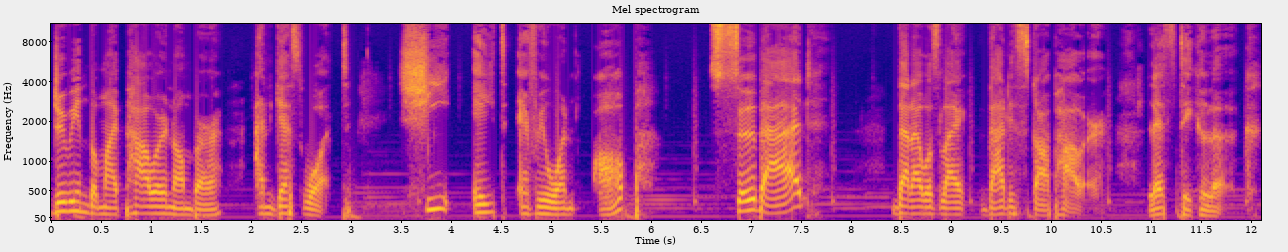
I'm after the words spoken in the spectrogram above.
during the My Power number, and guess what? She ate everyone up so bad that I was like, that is star power. Let's take a look.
